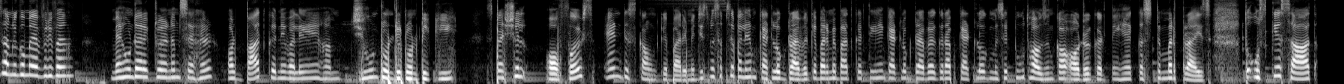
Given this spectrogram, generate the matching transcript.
अल्लाम एवरीवन मैं हूँ डायरेक्टर एनम सहर और बात करने वाले हैं हम जून 2020 की स्पेशल ऑफ़र्स एंड डिस्काउंट के बारे में, जिसमें सबसे पहले हम कैटलॉग ड्राइवर के बारे में बात करते हैं। कैटलॉग ड्राइवर अगर आप कैटलॉग में से 2000 का ऑर्डर करते हैं कस्टमर प्राइस तो उसके साथ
